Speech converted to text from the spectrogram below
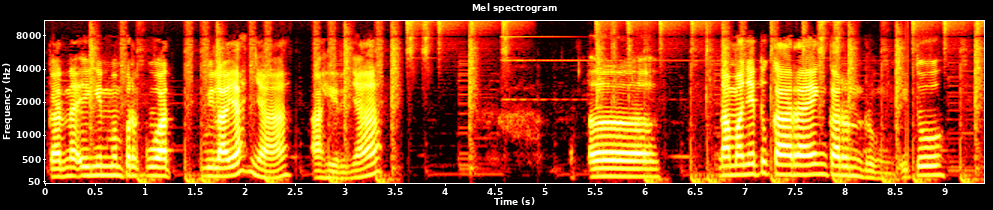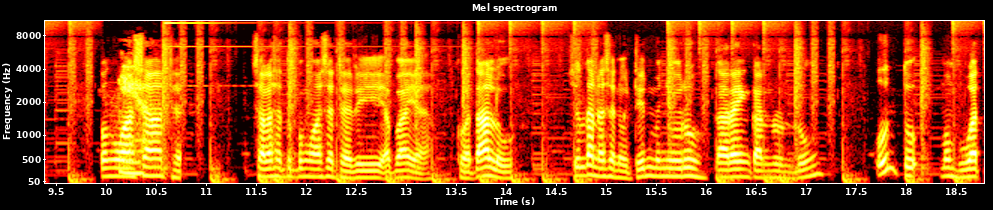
karena ingin memperkuat wilayahnya, akhirnya eh, namanya itu Karaeng Karundrung. Itu penguasa iya. dari salah satu penguasa dari apa ya? Gua Talo. Sultan Hasanuddin menyuruh Karaeng Karundrung untuk membuat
